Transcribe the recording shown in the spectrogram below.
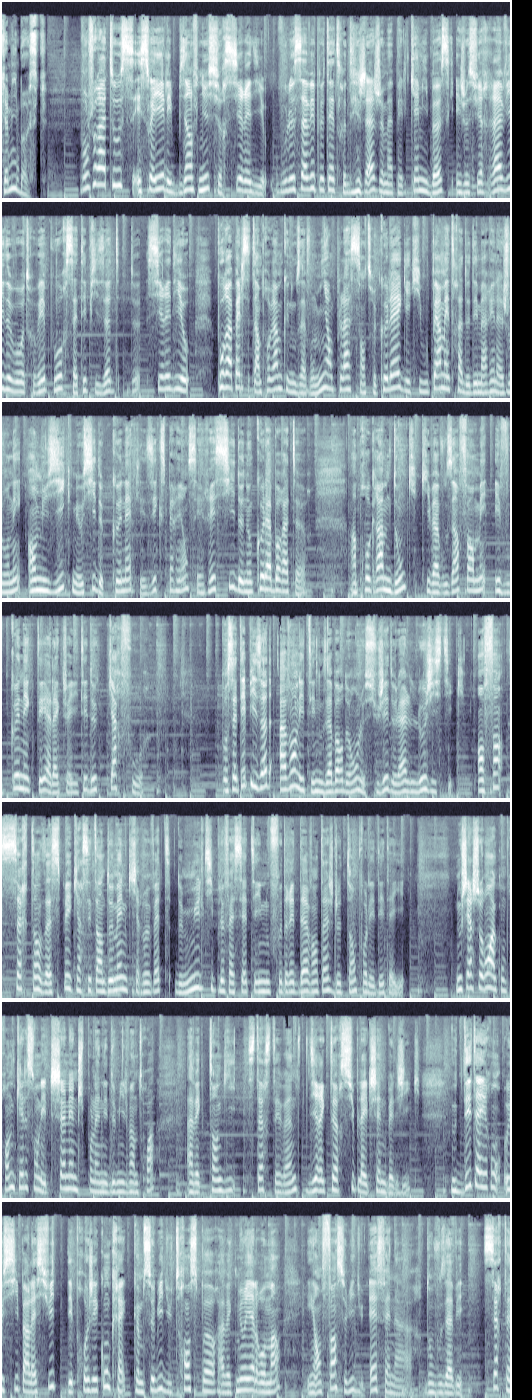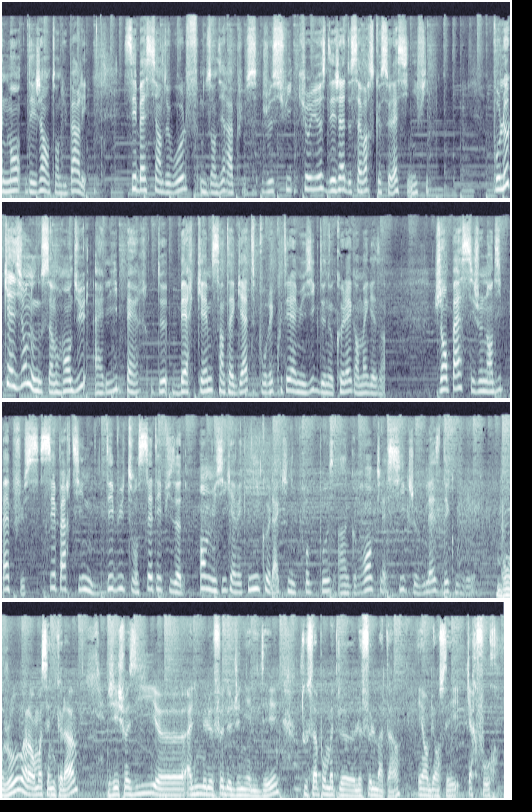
Camille Bosque. Bonjour à tous et soyez les bienvenus sur C-Radio. Vous le savez peut-être déjà, je m'appelle Camille Bosque et je suis ravie de vous retrouver pour cet épisode de C-Radio. Pour rappel, c'est un programme que nous avons mis en place entre collègues et qui vous permettra de démarrer la journée en musique, mais aussi de connaître les expériences et récits de nos collaborateurs. Un programme donc qui va vous informer et vous connecter à l'actualité de Carrefour. Pour cet épisode, avant l'été, nous aborderons le sujet de la logistique. Enfin, certains aspects, car c'est un domaine qui revêt de multiples facettes et il nous faudrait davantage de temps pour les détailler. Nous chercherons à comprendre quels sont les challenges pour l'année 2023 avec Tanguy Sterstevens, directeur Supply Chain Belgique. Nous détaillerons aussi par la suite des projets concrets comme celui du transport avec Muriel Romain et enfin celui du FNR dont vous avez certainement déjà entendu parler. Sébastien De Wolf nous en dira plus. Je suis curieuse déjà de savoir ce que cela signifie. Pour l'occasion, nous nous sommes rendus à l'Hyper de Berkem Saint-Agathe pour écouter la musique de nos collègues en magasin. J'en passe et je n'en dis pas plus. C'est parti, nous débutons cet épisode en musique avec Nicolas qui nous propose un grand classique, je vous laisse découvrir. Bonjour, alors moi c'est Nicolas. J'ai choisi euh, Allumer le feu de Johnny Hallyday, tout ça pour mettre le feu le matin et ambiancer Carrefour.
